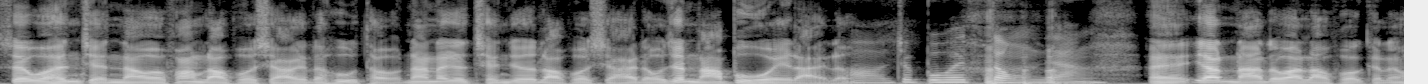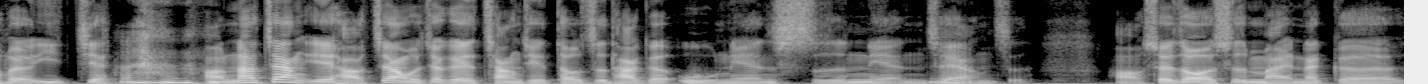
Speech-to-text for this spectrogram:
所以我很简单，我放老婆小孩的户头，那那个钱就是老婆小孩的，我就拿不回来了。哦，就不会动这样。哎，要拿的话，老婆可能会有意见。好，那这样也好，这样我就可以长期投资它个五年、十年这样子。好，所以说我是买那个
